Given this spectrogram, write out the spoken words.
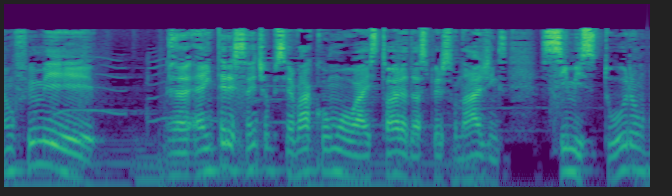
É um filme. É, é interessante observar como a história das personagens se misturam,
